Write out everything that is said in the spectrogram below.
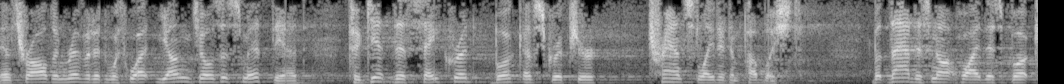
enthralled, and riveted with what young Joseph Smith did to get this sacred book of Scripture translated and published. But that is not why this book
